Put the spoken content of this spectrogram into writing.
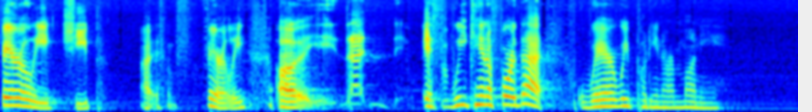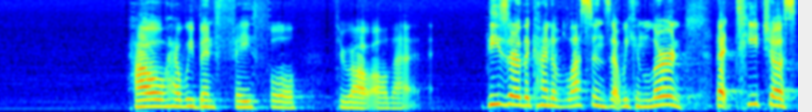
fairly cheap, uh, fairly. Uh, that, if we can't afford that, where are we putting our money? How have we been faithful throughout all that? These are the kind of lessons that we can learn that teach us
